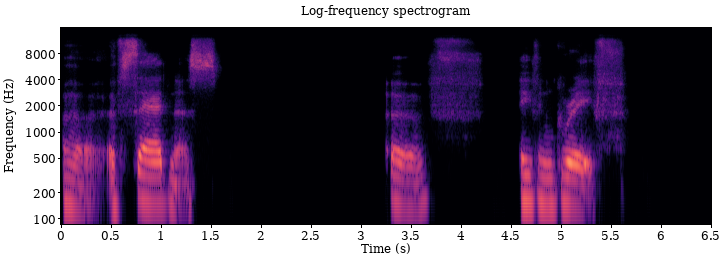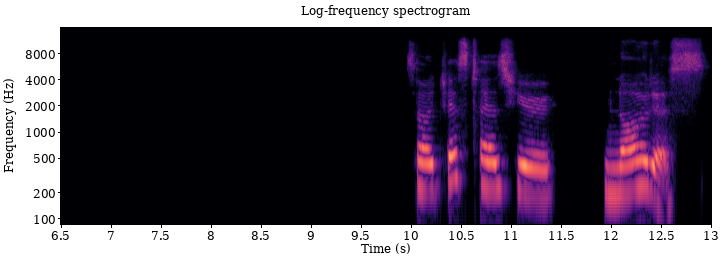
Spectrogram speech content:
uh, of sadness, of even grief. So, just as you notice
